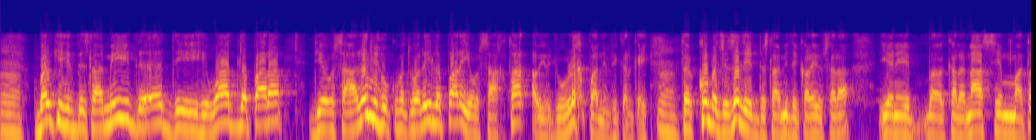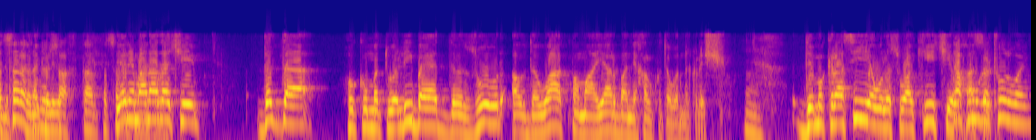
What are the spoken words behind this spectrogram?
بلکې حزب اسلامي د هیواد لپاره د یو سالمې حکومتولۍ لپاره یو ساختار او یو جوړښت باندې فکر کوي تر کومه چې زه د اسلامي د کړیو سره یعنې کله ناست یم ما تېنه پوښتنه کړې یعنې معنا دا چې دلته حکومتولي باید د زور او د واک په معیار باندې خلکو ته ورنکړل شي دیموکراسي یا ولسواکي چې دا موږ ټول وایو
